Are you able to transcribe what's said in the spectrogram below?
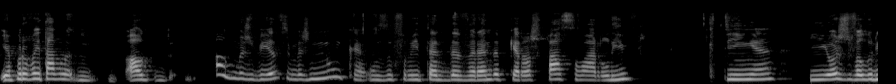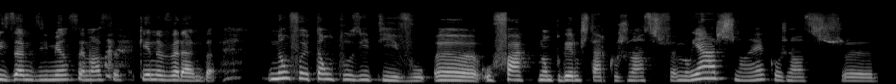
e aproveitava algumas vezes, mas nunca usufruí tanto da varanda porque era o espaço ao ar livre que tinha e hoje valorizamos imenso a nossa pequena varanda. Não foi tão positivo uh, o facto de não podermos estar com os nossos familiares, não é? Com os nossos uh,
